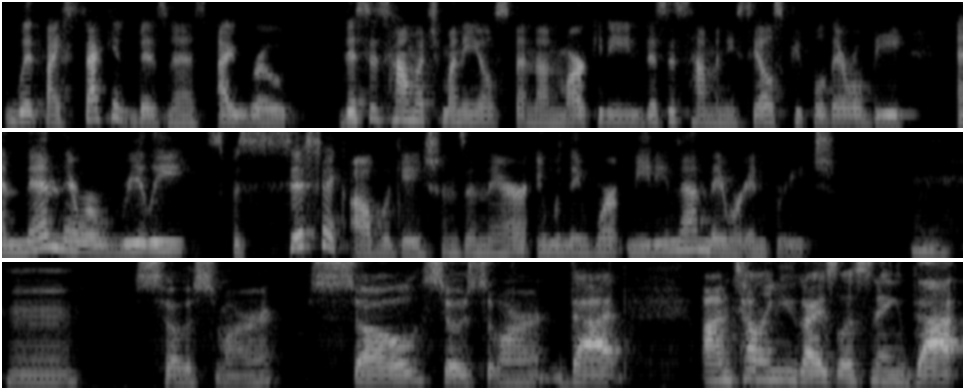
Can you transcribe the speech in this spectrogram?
with my second business, I wrote, this is how much money you'll spend on marketing. This is how many salespeople there will be. And then there were really specific obligations in there. And when they weren't meeting them, they were in breach. Mm-hmm. So smart. So, so smart. That I'm telling you guys listening, that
